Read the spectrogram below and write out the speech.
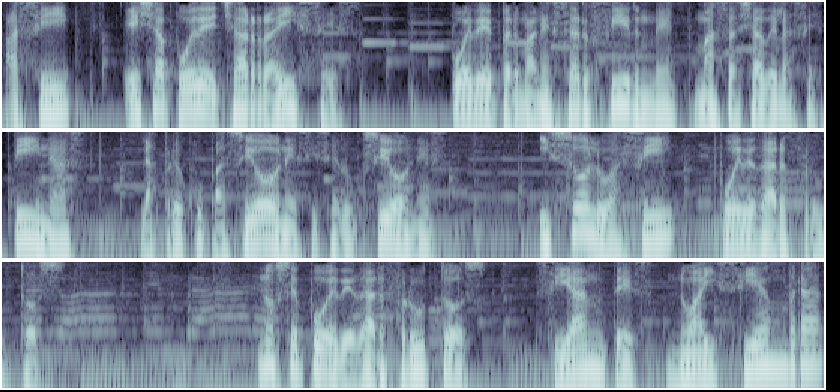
Así, ella puede echar raíces, puede permanecer firme más allá de las espinas, las preocupaciones y seducciones, y sólo así puede dar frutos. No se puede dar frutos si antes no hay siembra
